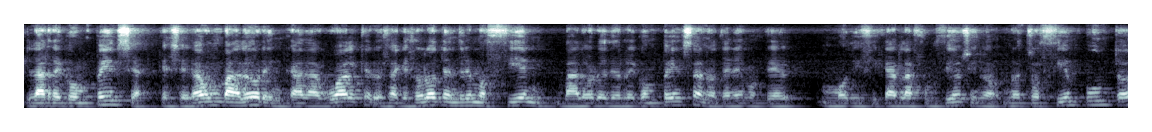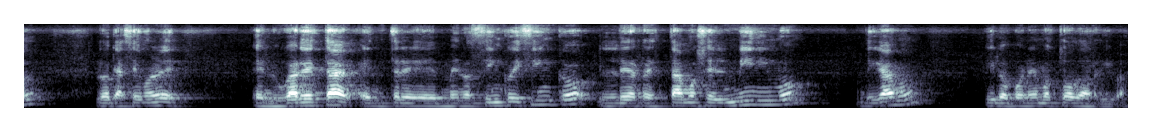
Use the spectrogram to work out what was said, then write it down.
la recompensa, que será un valor en cada walker, o sea que solo tendremos 100 valores de recompensa, no tenemos que modificar la función, sino nuestros 100 puntos, lo que hacemos es en lugar de estar entre menos 5 y 5, le restamos el mínimo, digamos, y lo ponemos todo arriba.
